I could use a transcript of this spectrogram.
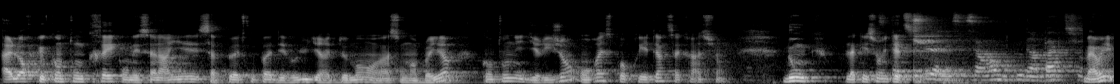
alors que quand on crée qu'on est salarié, ça peut être ou pas dévolu directement à son employeur. Quand on est dirigeant, on reste propriétaire de sa création. Donc, la question était... Là-dessus a nécessairement beaucoup d'impact sur... Ben oui,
